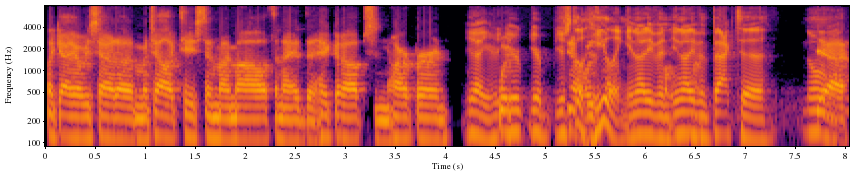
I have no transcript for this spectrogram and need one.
like I always had a metallic taste in my mouth, and I had the hiccups and heartburn. Yeah. You're With- you're you're, you're still know, healing. You're not even you're not even back to normal. Yeah.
